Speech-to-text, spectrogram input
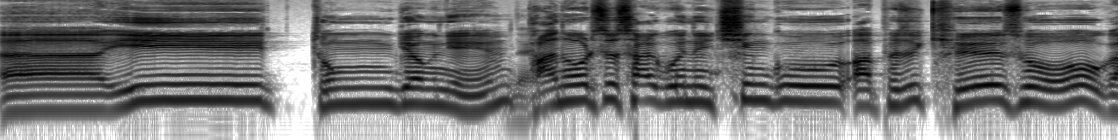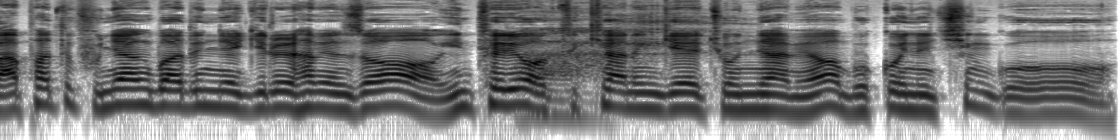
아, 이 동경님 네. 반월에서 살고 있는 친구 앞에서 계속 아파트 분양받은 얘기를 하면서 인테리어 어떻게 하는 게 좋냐며 묻고 있는 친구.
